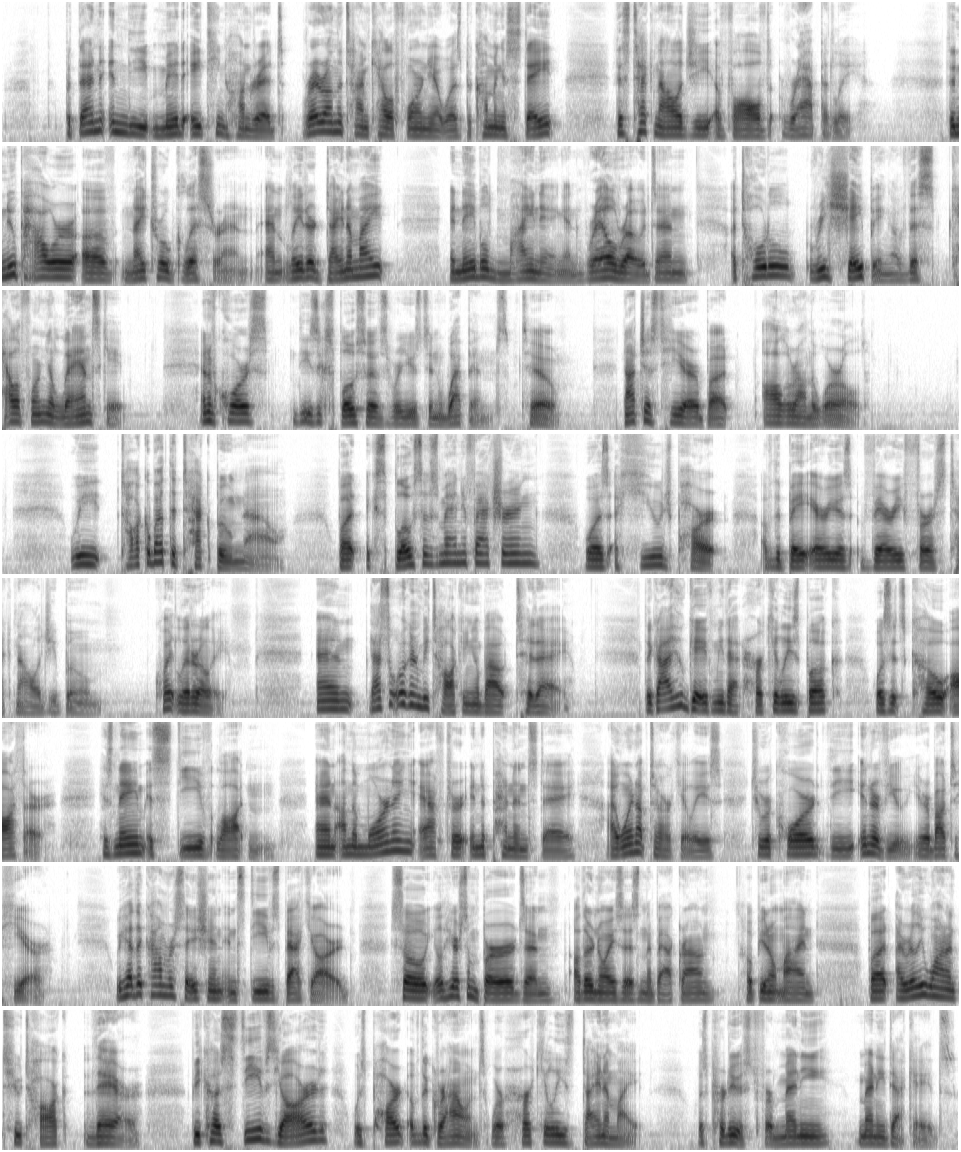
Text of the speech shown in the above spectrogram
But then in the mid 1800s, right around the time California was becoming a state, this technology evolved rapidly. The new power of nitroglycerin and later dynamite enabled mining and railroads and a total reshaping of this California landscape. And of course, these explosives were used in weapons too, not just here, but all around the world. We talk about the tech boom now, but explosives manufacturing was a huge part of the Bay Area's very first technology boom, quite literally. And that's what we're going to be talking about today. The guy who gave me that Hercules book was its co author. His name is Steve Lawton. And on the morning after Independence Day, I went up to Hercules to record the interview you're about to hear. We had the conversation in Steve's backyard, so you'll hear some birds and other noises in the background. Hope you don't mind. But I really wanted to talk there because Steve's yard was part of the grounds where Hercules Dynamite was produced for many, many decades.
